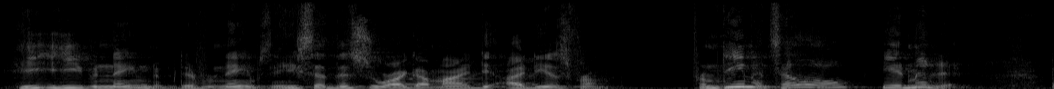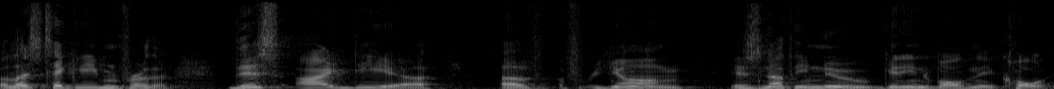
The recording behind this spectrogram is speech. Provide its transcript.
He, even named them different names. And he said, This is where I got my ideas from. From demons. Hello. He admitted it. But let's take it even further. This idea of Jung is nothing new getting involved in the occult.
